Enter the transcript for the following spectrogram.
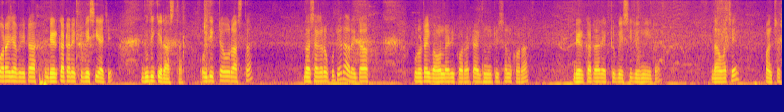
করা যাবে, এটা দেড় কাটার একটু বেশি আছে, দুদিকে রাস্তা। ওই দিকটাও রাস্তা, দশ এগারো ফুটের, আর এটা পুরোটাই বাউন্ডারি করা মিউটেশন করা। দেড় কাটার একটু বেশি জমি এটা। দাম আছে পঞ্চাশ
